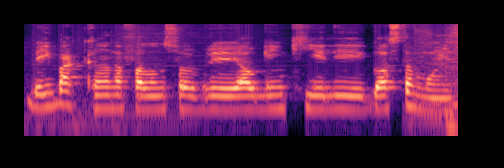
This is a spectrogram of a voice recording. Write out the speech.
bem bacana falando sobre alguém que ele gosta muito.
